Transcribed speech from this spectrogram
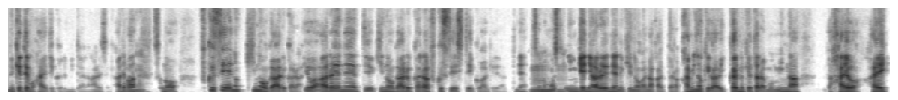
抜けても生えてくるみたいなのあるじゃん。あれはうんその複製の機能があるから、要は RNA っていう機能があるから複製していくわけであってね。そのもしうん人間に RNA の機能がなかったら、髪の毛が一回抜けたらもうみんな生え、生え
